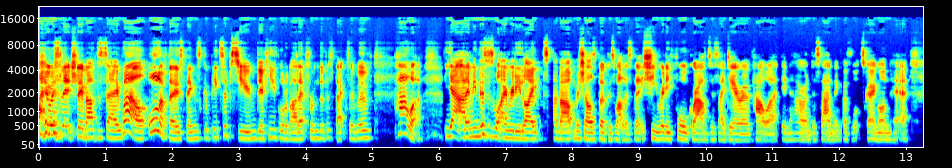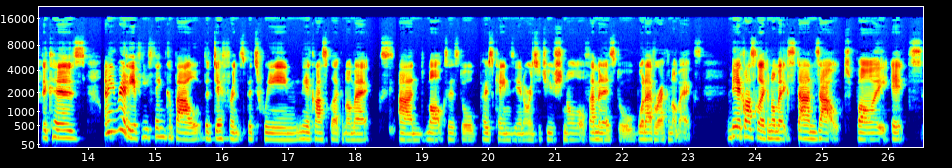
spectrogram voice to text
I was literally about to say, well, all of those things could be subsumed if you thought about it from the perspective of power. Yeah, and I mean, this is what I really liked about Michelle's book as well, is that she really foregrounds this idea of power in her understanding of what's going on here. Because, I mean, really, if you think about the difference between neoclassical economics and Marxist or post Keynesian or institutional or feminist or whatever economics, neoclassical economics stands out by its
